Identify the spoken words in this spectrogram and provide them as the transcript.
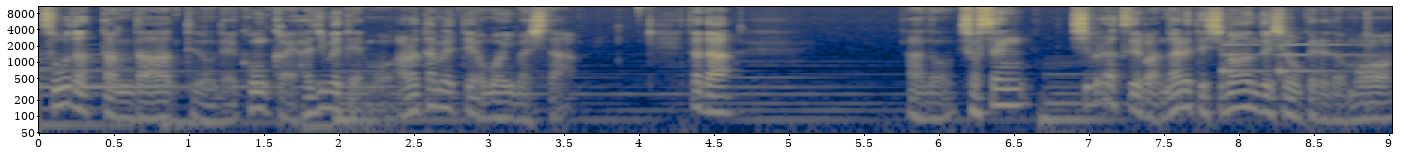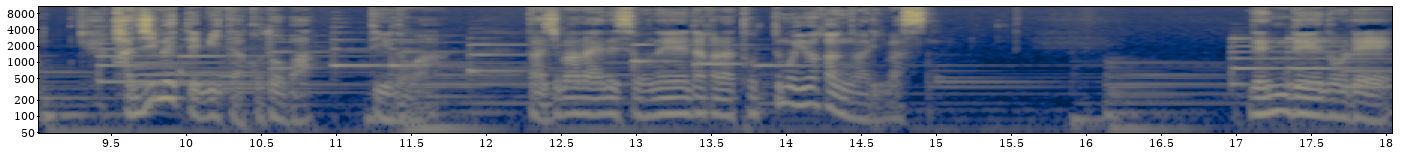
そうだったんだっていうので今回初めてもう改めて思いました。ただあの所詮しばらくすれば慣れてしまうんでしょうけれども初めて見た言葉っていうのは馴染まないですよね。だからとっても違和感があります。年齢の霊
